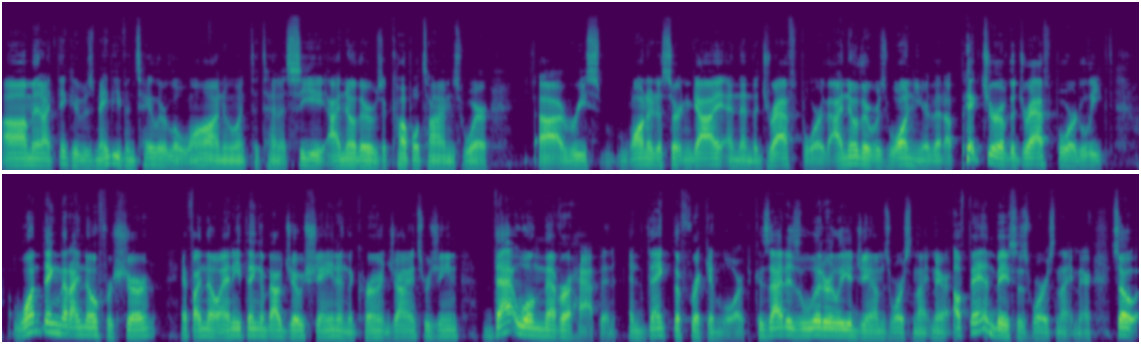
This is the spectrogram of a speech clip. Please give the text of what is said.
Um, and I think it was maybe even Taylor Lewan who went to Tennessee. I know there was a couple times where uh, Reese wanted a certain guy, and then the draft board. I know there was one year that a picture of the draft board leaked. One thing that I know for sure if I know anything about Joe Schoen and the current Giants regime, that will never happen. And thank the frickin' Lord, because that is literally a GM's worst nightmare, a fan base's worst nightmare. So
